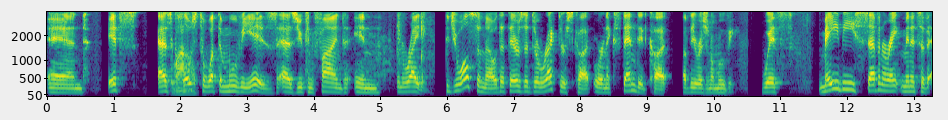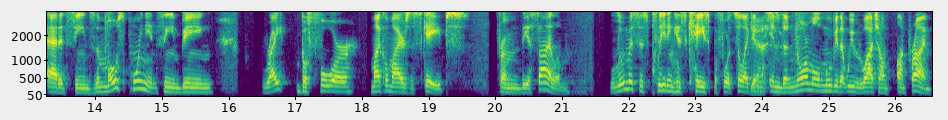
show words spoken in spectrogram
and it's as wow. close to what the movie is as you can find in in writing. Did you also know that there's a director's cut or an extended cut of the original movie with maybe seven or eight minutes of added scenes? The most poignant scene being right before Michael Myers escapes from the asylum. Loomis is pleading his case before. So, like yes. in, in the normal movie that we would watch on, on Prime,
